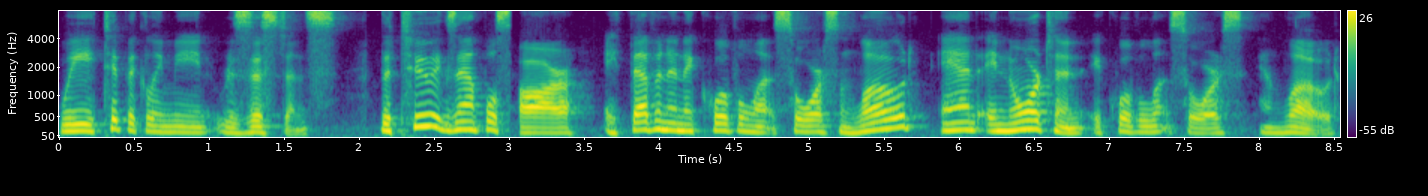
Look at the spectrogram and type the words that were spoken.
we typically mean resistance. The two examples are a Thevenin equivalent source and load and a Norton equivalent source and load.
